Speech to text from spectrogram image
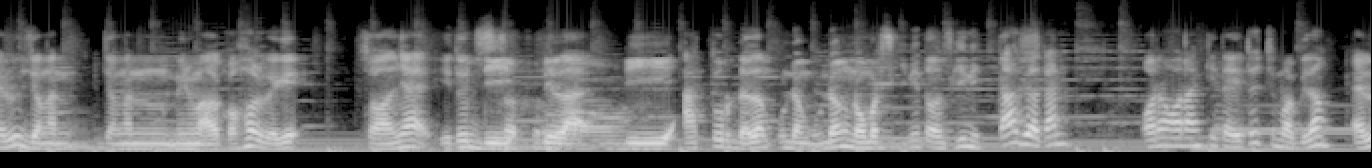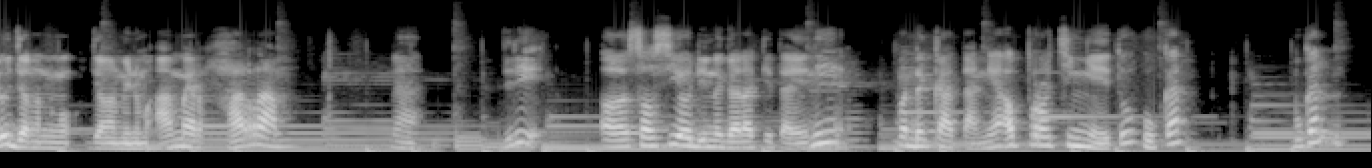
eh lu jangan jangan minum alkohol BG soalnya itu di, dila- diatur dalam undang-undang nomor segini tahun segini. Kagak kan? Orang-orang kita itu cuma bilang eh lu jangan jangan minum amer haram. Nah jadi eh, sosio di negara kita ini pendekatannya approachingnya itu bukan bukan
